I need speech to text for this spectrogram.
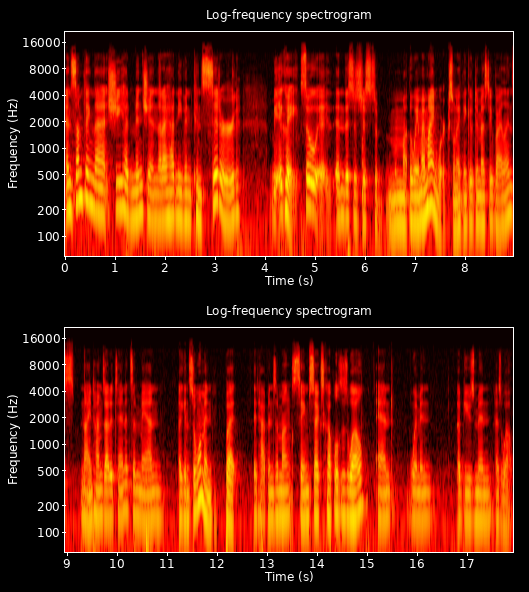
And something that she had mentioned that I hadn't even considered. Okay, so uh, and this is just the way my mind works. When I think of domestic violence, nine times out of ten, it's a man against a woman, but it happens amongst same-sex couples as well, and women abuse men as well.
